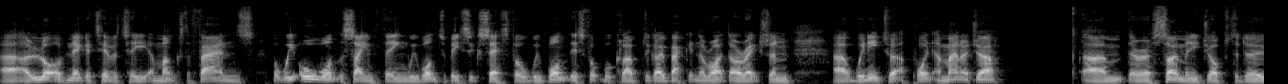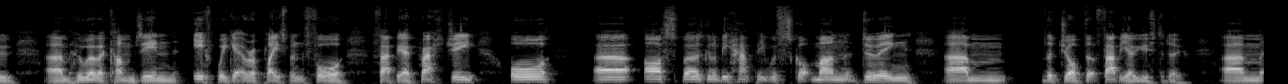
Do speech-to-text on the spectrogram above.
uh, a lot of negativity amongst the fans, but we all want the same thing. We want to be successful. We want this football club to go back in the right direction. Uh, we need to appoint a manager. Um, there are so many jobs to do. Um, whoever comes in, if we get a replacement for Fabio Paratici, or uh, are Spurs going to be happy with Scott Munn doing um, the job that Fabio used to do? Um,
